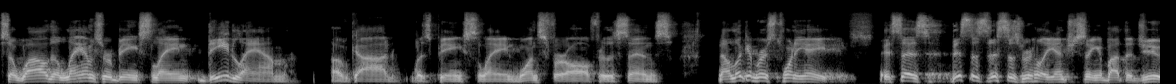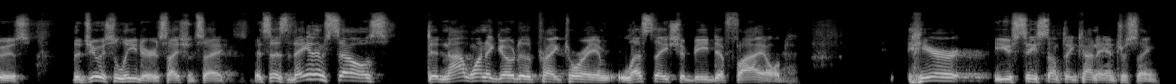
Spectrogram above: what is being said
So while the lambs were being slain, the Lamb of God was being slain once for all for the sins. Now look at verse 28. It says this is this is really interesting about the Jews, the Jewish leaders, I should say. It says they themselves did not want to go to the praetorium lest they should be defiled. Here you see something kind of interesting.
